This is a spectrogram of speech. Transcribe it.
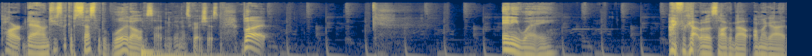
part down. She's like obsessed with wood all of a sudden. Goodness gracious. But anyway, I forgot what I was talking about. Oh my god.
